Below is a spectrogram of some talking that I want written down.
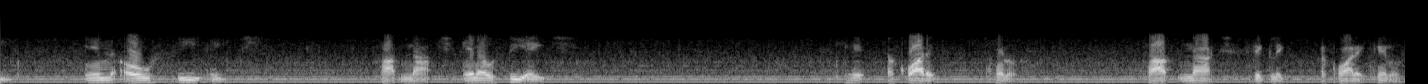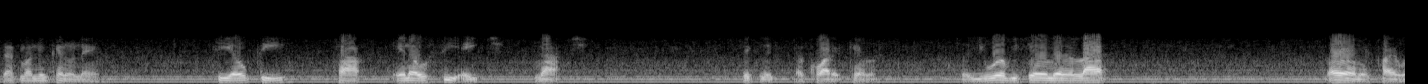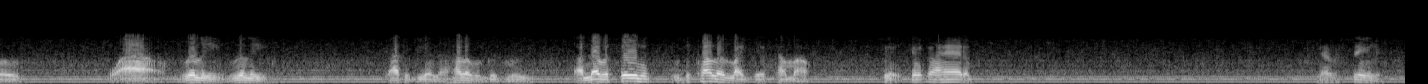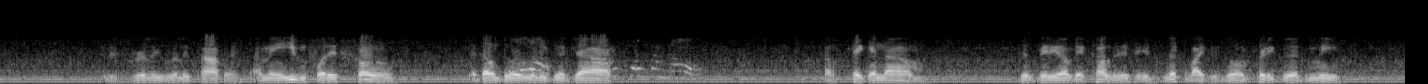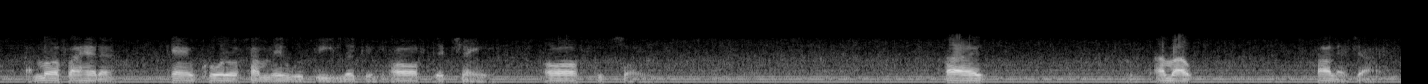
N O C H. Top Notch. N O C H. Aquatic kennel. Top Notch Cichlid Aquatic Kennels. That's my new kennel name. T O P Top N O C H. Notch Cichlid aquatic kennel. So you will be seeing it a lot. Man, this pyros. Wow. Really, really got to be in a hell of a good mood. I've never seen it with the color like this come out since, since I had them. Never seen it. It's really, really popping. I mean, even for this phone, that don't do a really good job of taking um good video of their colors. It, it looks like it's doing pretty good to me. I know if I had a camcorder or something, it would be looking off the chain, off the chain. Alright, I'm out. Holla y'all.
